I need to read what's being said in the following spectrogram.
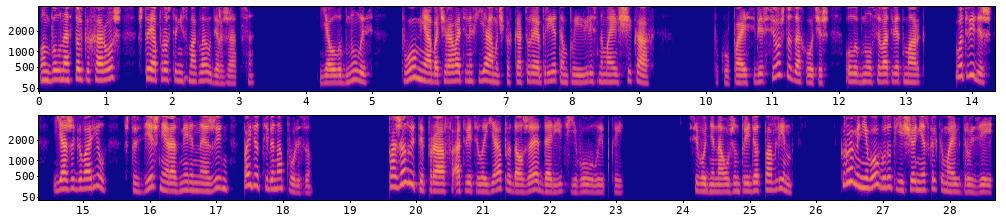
Он был настолько хорош, что я просто не смогла удержаться. Я улыбнулась, помня об очаровательных ямочках, которые при этом появились на моих щеках. «Покупай себе все, что захочешь», — улыбнулся в ответ Марк. «Вот видишь, я же говорил, что здешняя размеренная жизнь пойдет тебе на пользу». «Пожалуй, ты прав», — ответила я, продолжая дарить его улыбкой. «Сегодня на ужин придет павлин. Кроме него будут еще несколько моих друзей.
